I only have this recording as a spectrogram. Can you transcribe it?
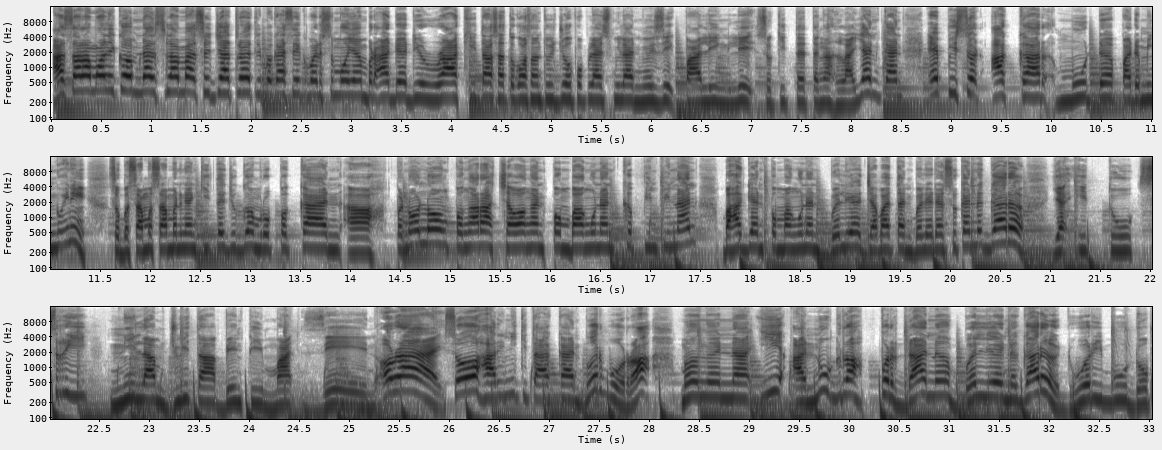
Assalamualaikum dan selamat sejahtera. Terima kasih kepada semua yang berada di Rakita 107.9 Music paling lit. So kita tengah layankan episod Akar Muda pada minggu ini. So bersama-sama dengan kita juga merupakan uh, penolong pengarah cawangan pembangunan kepimpinan bahagian pembangunan belia Jabatan Belia dan Sukan Negara iaitu Sri Nilam Juwita binti Mat Zain. Alright, so hari ini kita akan berborak mengenai anugerah Perdana Belia Negara 2022.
